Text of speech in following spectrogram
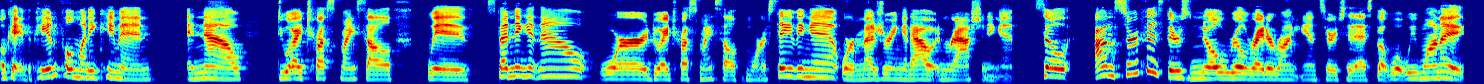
okay, the pay in full money came in, and now do I trust myself with spending it now, or do I trust myself more saving it or measuring it out and rationing it? So on surface, there's no real right or wrong answer to this, but what we want to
